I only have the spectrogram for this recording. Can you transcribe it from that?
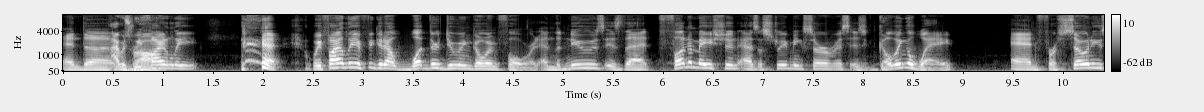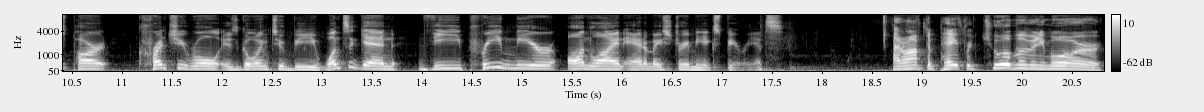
And uh, I was we wrong. finally we finally have figured out what they're doing going forward. And the news is that Funimation as a streaming service is going away, and for Sony's part, Crunchyroll is going to be once again the premier online anime streaming experience. I don't have to pay for two of them anymore.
